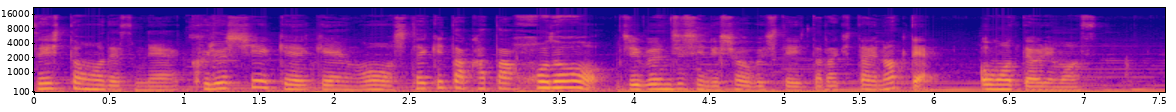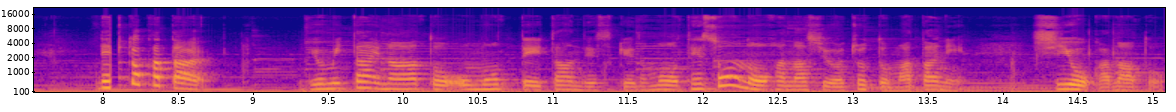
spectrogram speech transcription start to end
是非ともですね苦しい経験をしてきた方ほど自分自身に勝負していただきたいなって思っております。で一方読みたいなと思っていたんですけども手相のお話をちょっとまたにしようかなと。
